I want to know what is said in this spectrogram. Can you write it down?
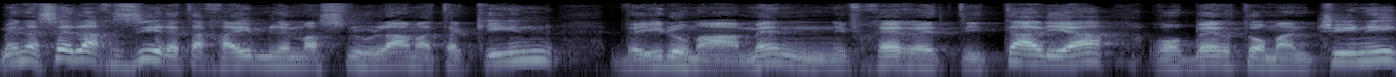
מנסה להחזיר את החיים למסלולם התקין ואילו מאמן נבחרת איטליה רוברטו מנצ'יני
